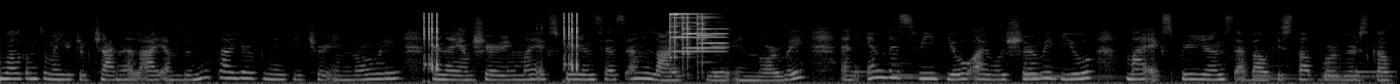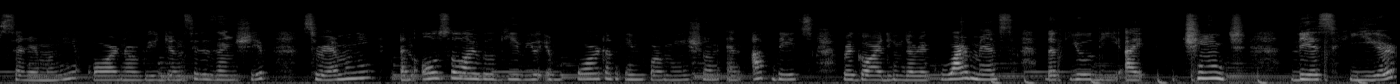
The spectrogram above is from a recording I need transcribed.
welcome to my YouTube channel. I am Donita, your Pinay teacher in Norway, and I am sharing my experiences and life here in Norway. And in this video, I will share with you my experience about Statsborgerskap ceremony or Norwegian citizenship ceremony. And also, I will give you important information and updates regarding the requirements that UDI changed this year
